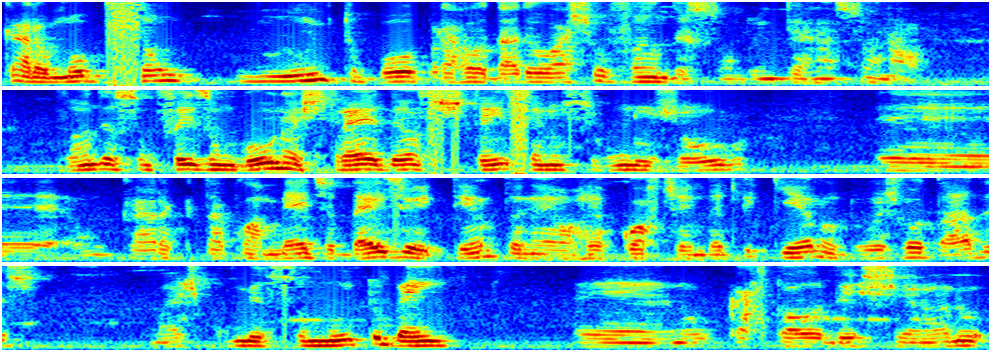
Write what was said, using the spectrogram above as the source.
Cara, uma opção muito boa para a rodada eu acho o Wanderson do Internacional. Wanderson fez um gol na estreia, deu assistência no segundo jogo. É um cara que está com a média 10,80, né? O recorte ainda é pequeno, duas rodadas, mas começou muito bem é, no Cartola deste ano.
